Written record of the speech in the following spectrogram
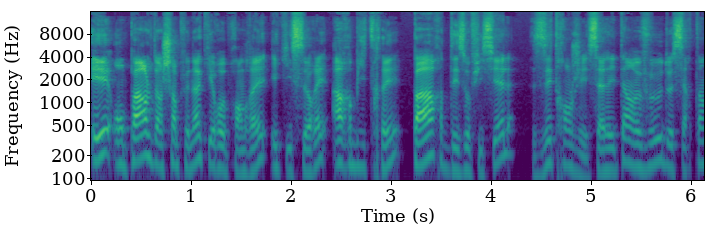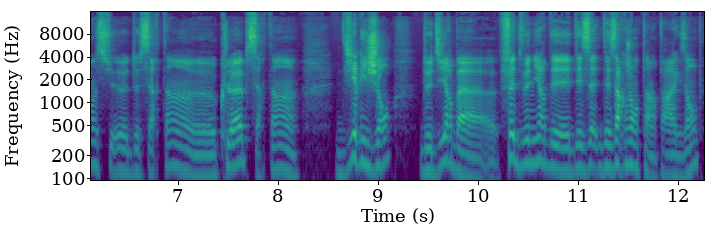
et on parle d'un championnat qui reprendrait et qui serait arbitré par des officiels étrangers. Ça a été un vœu de certains, de certains euh, clubs, certains dirigeants, de dire bah, faites venir des, Argentins, par exemple,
